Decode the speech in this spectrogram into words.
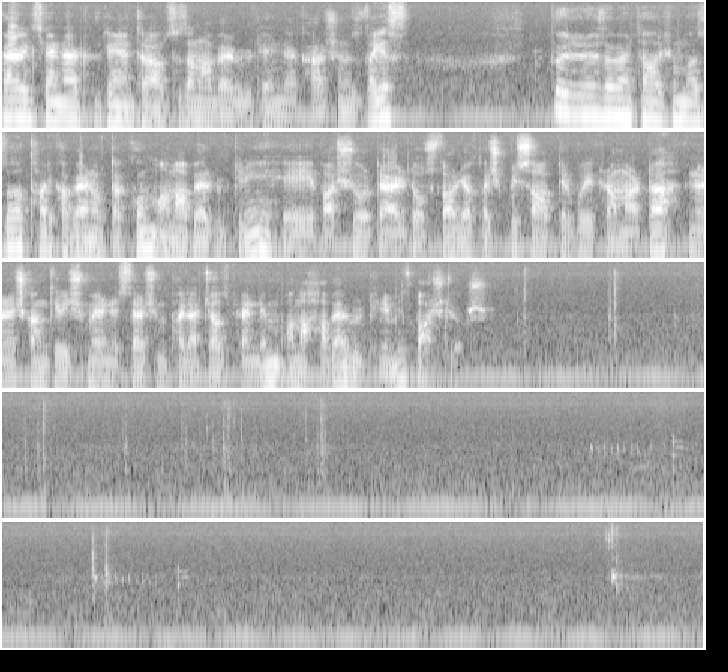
Değerli izleyenler, Türkiye'nin tarafsız ana haber bülteniyle karşınızdayız. Bölümümüz Ömer Tarık Yılmaz'la tarikhaber.com ana haber bülteni e, başlıyor değerli dostlar. Yaklaşık bir saattir bu ekranlarda gün öne çıkan gelişmelerini sizler için paylaşacağız efendim. Ana haber bültenimiz başlıyor.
